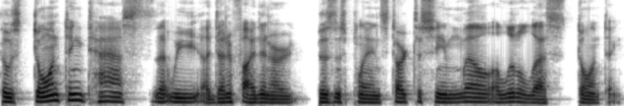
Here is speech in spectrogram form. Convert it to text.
those daunting tasks that we identified in our business plan start to seem, well, a little less daunting.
